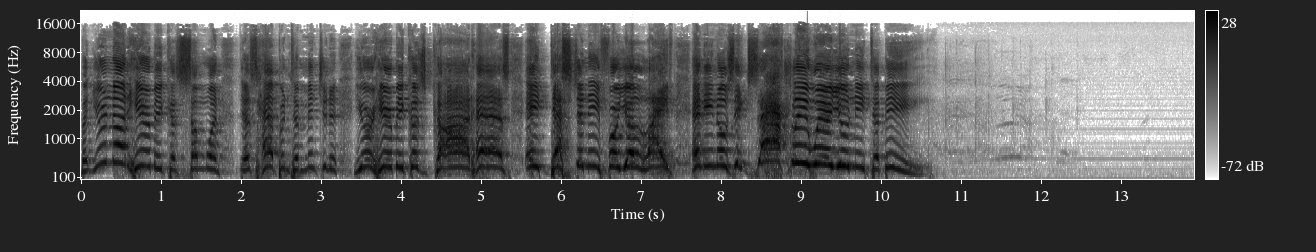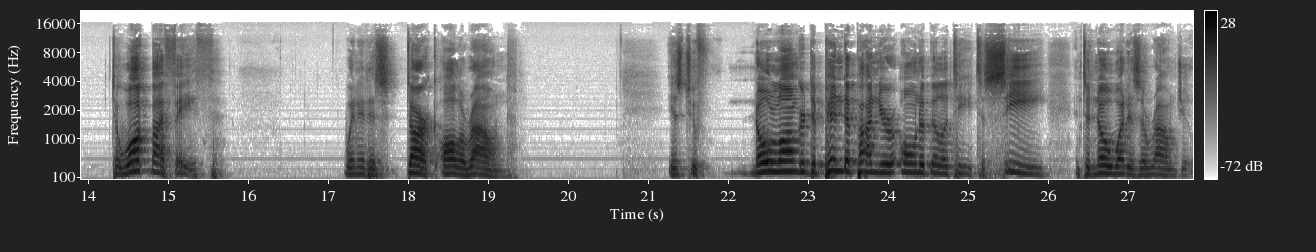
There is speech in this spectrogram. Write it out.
but you're not here because someone just happened to mention it. You're here because God has a destiny for your life, and He knows exactly where you need to be. To walk by faith when it is dark all around is to no longer depend upon your own ability to see and to know what is around you.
